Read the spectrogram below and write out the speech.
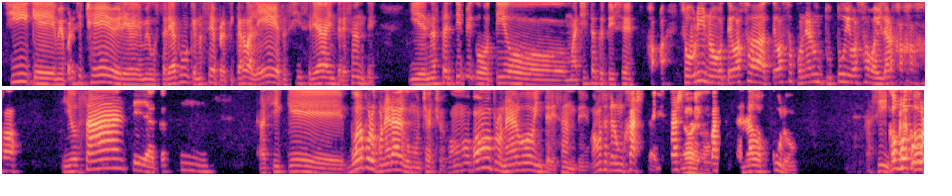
sí, que me parece chévere, me gustaría como que, no sé, practicar ballet, así sería interesante. Y no está el típico tío machista que te dice, "Ja, sobrino, te vas a, te vas a poner un tutú y vas a bailar, jajaja. Y yo, salte de acá. mm". Así que voy a proponer algo, muchachos. Vamos, vamos a proponer algo interesante. Vamos a crear un hashtag. Hashtag al lado oscuro. Así. ¿Cómo, cómo?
